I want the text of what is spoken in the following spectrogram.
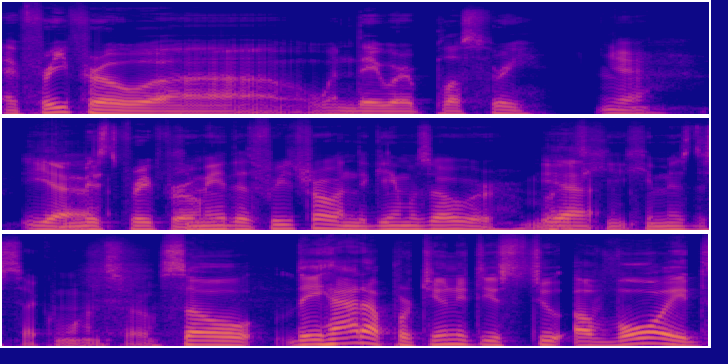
A free throw uh, when they were plus three. Yeah yeah he missed free throw he made the free throw and the game was over but yeah. he, he missed the second one so so they had opportunities to avoid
